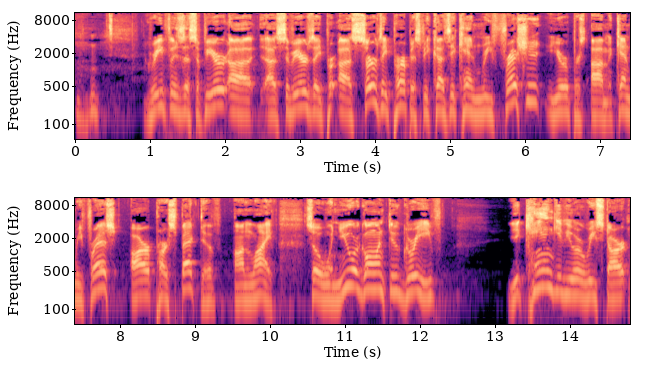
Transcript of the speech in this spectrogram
Mm-hmm. Grief is a severe, uh, uh, severe a, uh, serves a purpose because it can refresh it, your, um, it can refresh our perspective on life. So when you are going through grief, you can give you a restart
